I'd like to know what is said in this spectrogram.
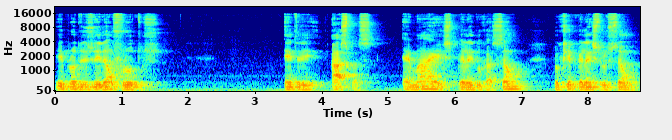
e produzirão frutos. Entre aspas, é mais pela educação do que pela instrução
